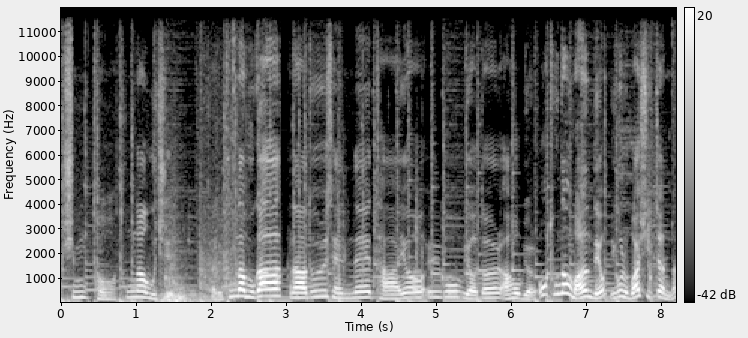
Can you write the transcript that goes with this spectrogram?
쉼터, 통나무지. 자, 여기 통나무가 하나, 둘, 셋, 넷, 다여, 일곱, 여덟, 아홉, 열. 어, 통나무 많은데요? 이걸로 뭐 할 수 있지 않나?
